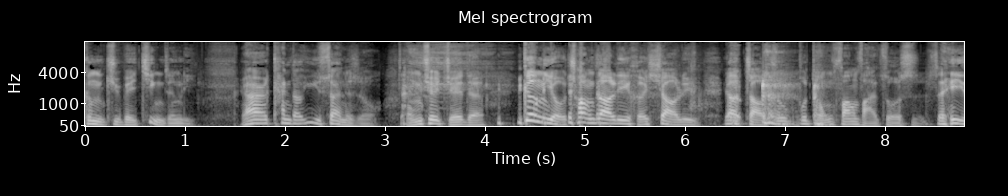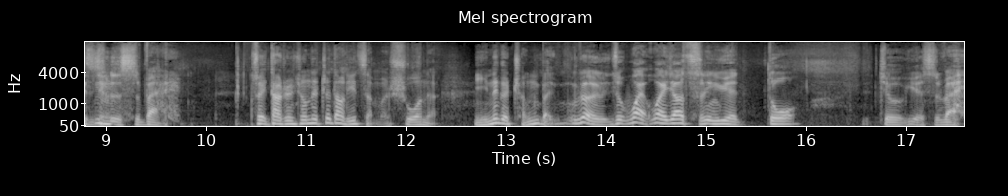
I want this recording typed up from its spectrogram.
更具备竞争力。然而看到预算的时候，我们却觉得 更有创造力和效率，要找出不同方法做事。这意思就是失败。所以大春兄，那这到底怎么说呢？你那个成本，不就外外交辞令越多就越失败，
